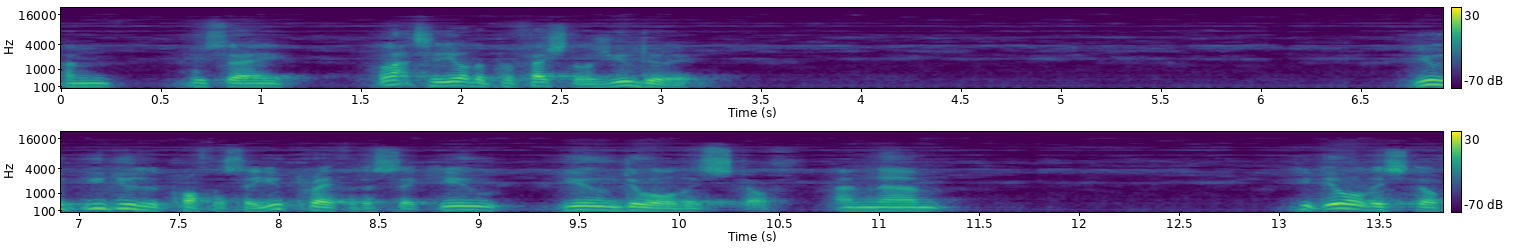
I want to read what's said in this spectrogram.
And we say, well, you're the professionals, you do it. You, you do the prophecy, you pray for the sick, you, you do all this stuff. And um, if you do all this stuff,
